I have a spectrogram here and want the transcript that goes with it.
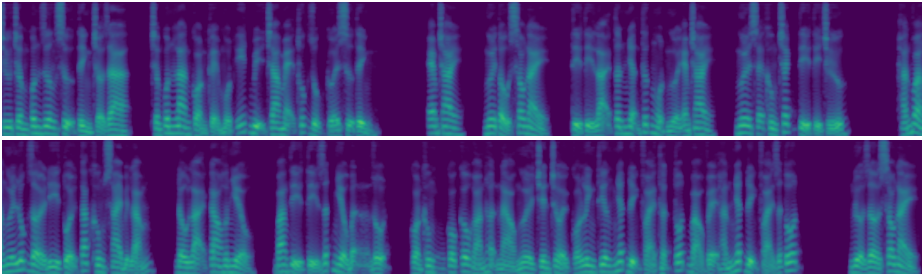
Trừ trầm quân dương sự tình trở ra, trầm quân lan còn kể một ít bị cha mẹ thúc giục cưới sự tình. Em trai, ngươi tẩu sau này, tỷ tỷ lại tân nhận thức một người em trai, ngươi sẽ không trách tỷ tỷ chứ? Hắn và ngươi lúc rời đi tuổi tác không sai biệt lắm, đầu lại cao hơn nhiều, bang tỷ tỷ rất nhiều bận rộn, còn không có câu oán hận nào ngươi trên trời có linh thiêng nhất định phải thật tốt bảo vệ hắn nhất định phải rất tốt. Nửa giờ sau này,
